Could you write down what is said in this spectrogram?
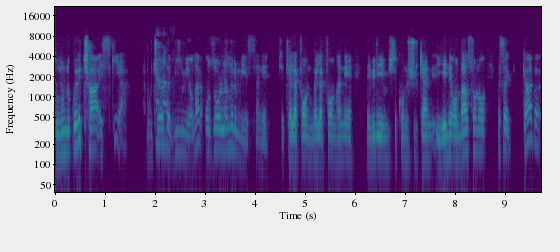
bulundukları çağ eski ya. Bu çağı da bilmiyorlar. O zorlanır mıyız? Hani işte telefon, melefon hani ne bileyim işte konuşurken yeni ondan sonra o mesela galiba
